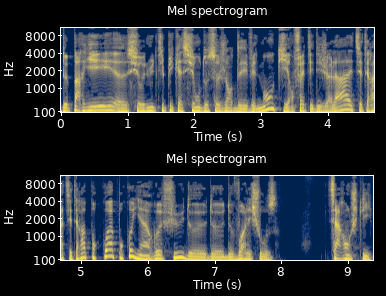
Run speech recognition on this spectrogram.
de parier euh, sur une multiplication de ce genre d'événements qui en fait est déjà là, etc., etc. Pourquoi, pourquoi il y a un refus de, de, de voir les choses? Ça arrange qui?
